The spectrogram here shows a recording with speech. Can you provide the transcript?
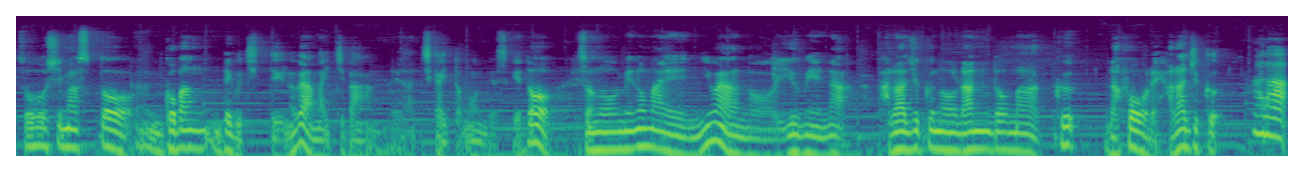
そうしますと5番出口っていうのがまあ一番近いと思うんですけどその目の前にはあの有名な原宿のランドマークラフォーレ原宿。あら。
